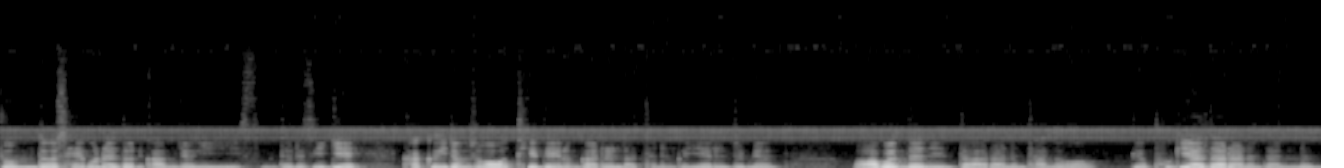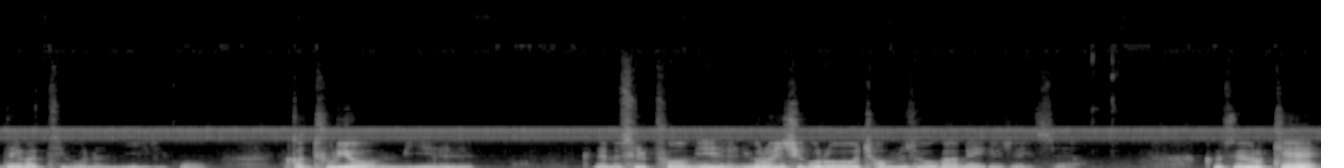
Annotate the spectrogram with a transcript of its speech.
좀 더 세분화된 감정이 있습니다. 그래서 이게 각각의 점수가 어떻게 되는가를 나타내는 거예요. 예를 들면 아번던이다라는 단어, 포기하다라는 단어는 네거티브는 1이고 약간 두려움 1, 그 그다음에 슬픔 1 이런 식으로 점수가 매겨져 있어요. 그래서 이렇게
